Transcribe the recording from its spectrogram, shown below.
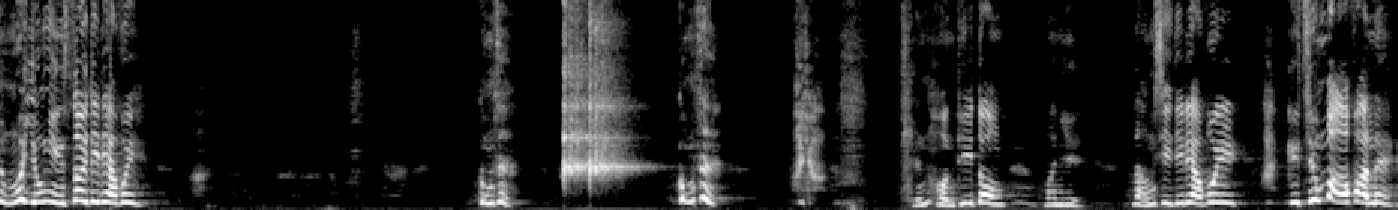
有没有人衰的两位？公子，公子，哎呀，天寒地冻，万一冷死的两位。给就麻烦了。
